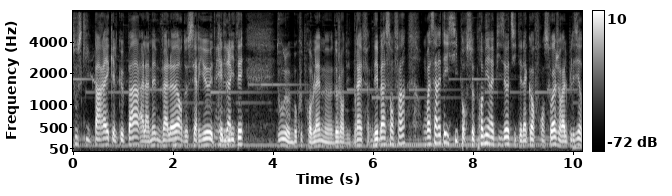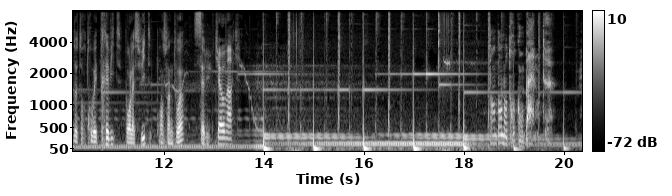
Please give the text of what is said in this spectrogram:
tout ce qui paraît quelque part a la même valeur de sérieux et de crédibilité. D'où euh, beaucoup de problèmes euh, d'aujourd'hui. Bref, débat sans fin. On va s'arrêter ici pour ce premier épisode. Si tu es d'accord, François, j'aurai le plaisir de te retrouver très vite pour la suite. Prends soin de toi. Salut. Ciao, Marc. Pendant notre combat, nous deux,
